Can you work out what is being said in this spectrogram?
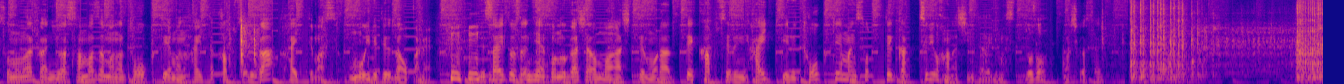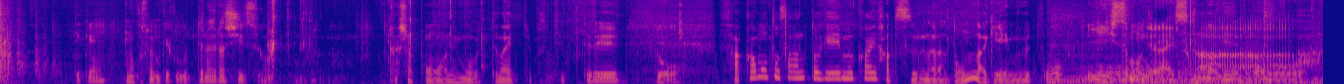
その中にはさまざまなトークテーマの入ったカプセルが入ってます。もう入れてるなお金で斉藤さんにはこのガシャを回してもらってカプセルに入っているトークテーマに沿ってがっつりお話しいただきます。どうぞお待ちください。でけん。なんかそれも結構売ってないらしいですよ。ガシャポンはねもう売ってないって言います。てってれどう？坂本さんとゲーム開発するならどんなゲーム？おいい質問じゃないですか。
